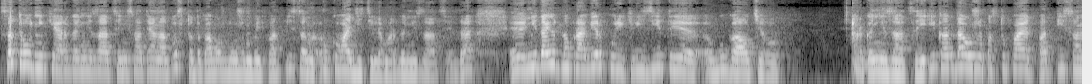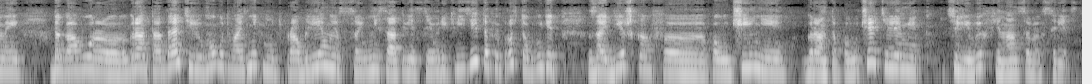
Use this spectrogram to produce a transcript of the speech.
Сотрудники организации, несмотря на то, что договор должен быть подписан руководителем организации, да, э, не дают на проверку реквизиты бухгалтеру организации. И когда уже поступает подписанный договор э, грантодателю, могут возникнуть проблемы с несоответствием реквизитов и просто будет задержка в э, получении гранта получателями целевых финансовых средств.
